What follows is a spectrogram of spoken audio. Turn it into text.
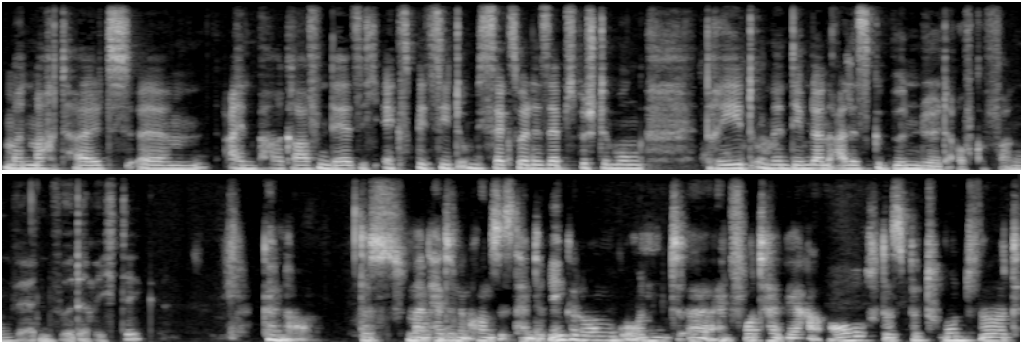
man macht halt ähm, einen Paragraphen, der sich explizit um die sexuelle Selbstbestimmung dreht und in dem dann alles gebündelt aufgefangen werden würde, richtig? Genau. Das, man hätte eine konsistente Regelung und äh, ein Vorteil wäre auch, dass betont wird,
